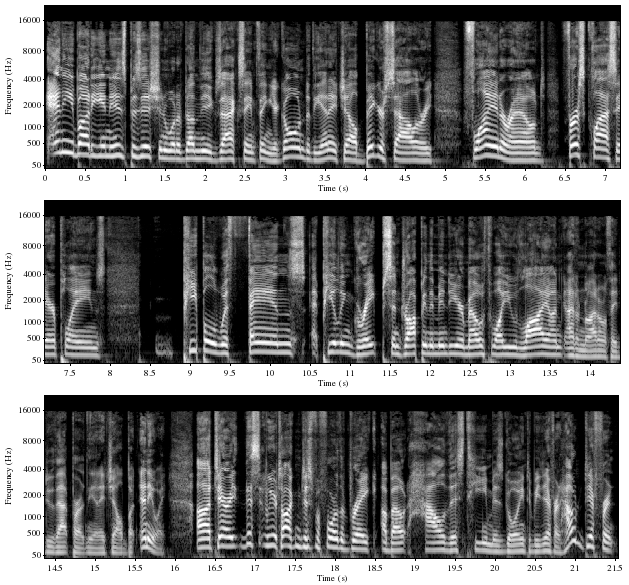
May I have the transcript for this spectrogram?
Anybody in his position would have done the exact same thing. You're going to the NHL, bigger salary, flying around, first class airplanes, people with fans peeling grapes and dropping them into your mouth while you lie on. I don't know. I don't know if they do that part in the NHL, but anyway, uh, Teri, this we were talking just before the break about how this team is going to be different. How different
